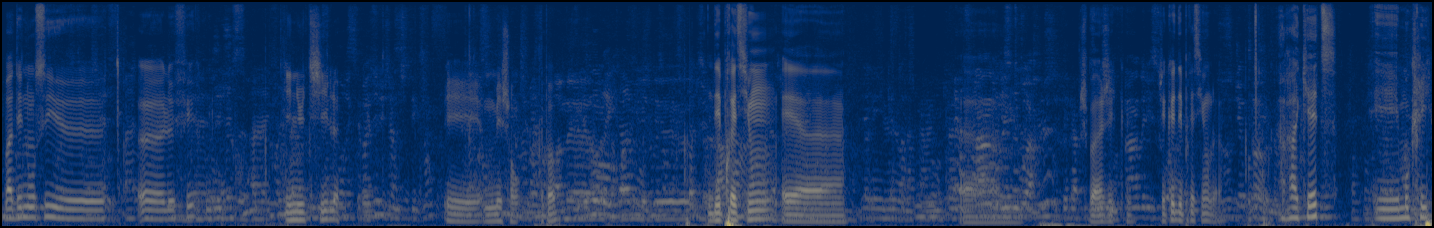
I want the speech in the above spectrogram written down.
Bah dénoncer euh, euh, le fait. Inutile et méchant. Je sais pas. dépression et euh, euh, je sais pas, j'ai que, j'ai que dépression là. raquette et moquerie.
